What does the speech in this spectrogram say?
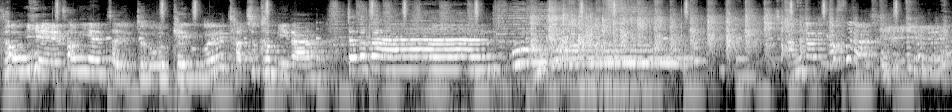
성희의 성희의 차 유튜브 개국을 자축합니다. 짜자잔! 장갑 꼈어야지.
